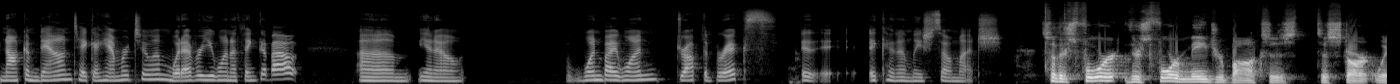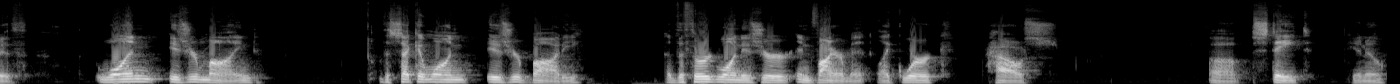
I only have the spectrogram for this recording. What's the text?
knock them down, take a hammer to them, whatever you want to think about. Um, you know, one by one, drop the bricks. It, it, it can unleash so much. So there's four there's four major boxes to start with. One is your mind. The second one is your body. The third one is your environment, like work, house, uh, state, you know.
